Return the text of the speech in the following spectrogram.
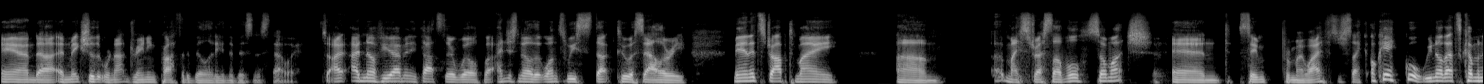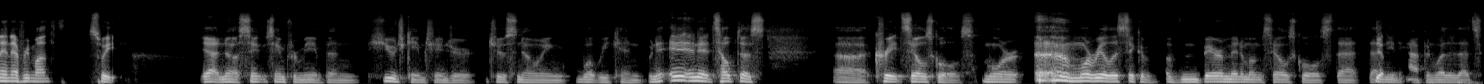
and uh, and make sure that we're not draining profitability in the business that way. So I, I don't know if you have any thoughts there, Will, but I just know that once we stuck to a salary, man, it's dropped my um uh, my stress level so much. And same for my wife. It's just like, okay, cool. We know that's coming in every month. Sweet. Yeah, no, same same for me. Been huge game changer. Just knowing what we can, and it's helped us uh, create sales goals more more realistic of, of, bare minimum sales goals that that yep. need to happen whether that's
